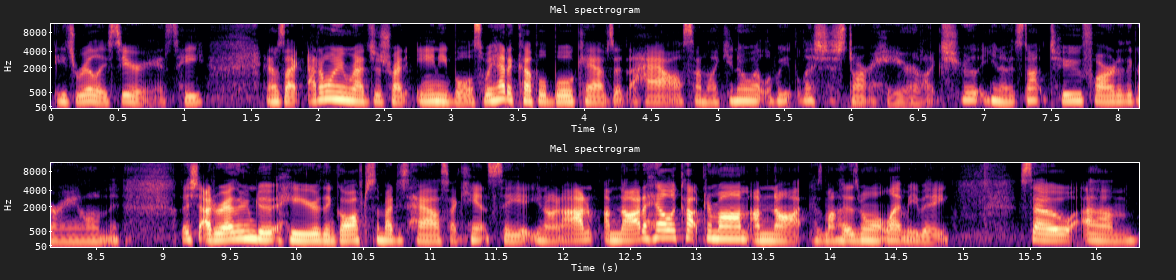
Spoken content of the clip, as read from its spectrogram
he's really serious. He, and I was like, I don't even ride, just ride any bull. So we had a couple bull calves at the house. I'm like, you know what? We, let's just start here. Like, sure, you know, it's not too far to the ground. Let's, I'd rather him do it here than go off to somebody's house. I can't see it, you know. And I, I'm not a helicopter mom. I'm not because my husband won't let me be. So, um,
